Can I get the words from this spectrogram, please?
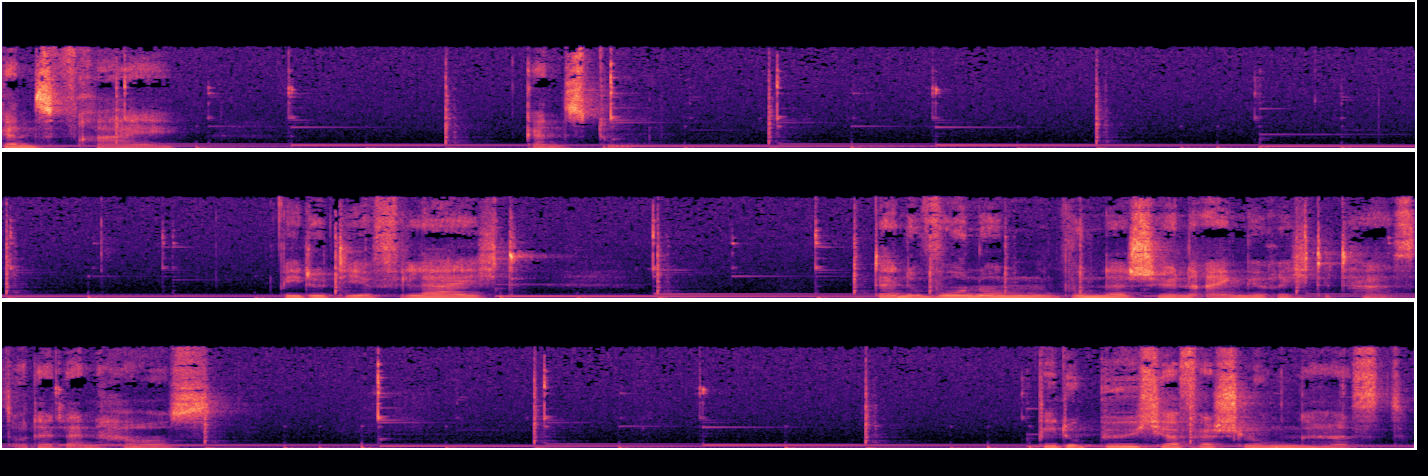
ganz frei, ganz du. Wie du dir vielleicht deine Wohnung wunderschön eingerichtet hast oder dein Haus. Wie du Bücher verschlungen hast.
